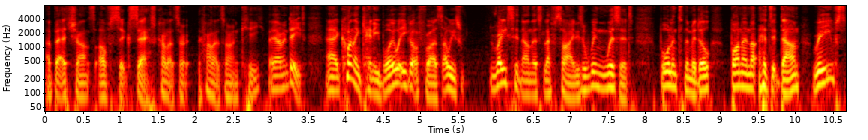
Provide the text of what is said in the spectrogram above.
a better chance of success. Highlights are, highlights are on key. They are indeed. Uh, come on then, Kenny boy, what you got for us? Oh, he's racing down this left side. He's a wing wizard. Ball into the middle. Bonner not, heads it down. Reeves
